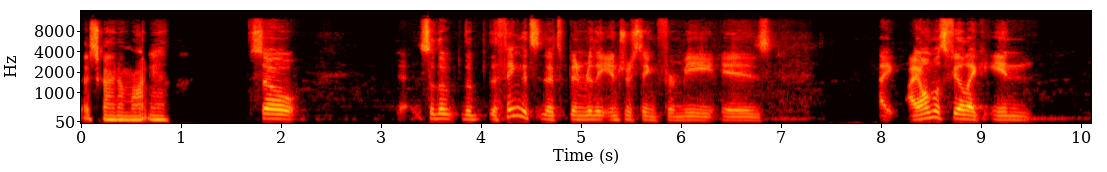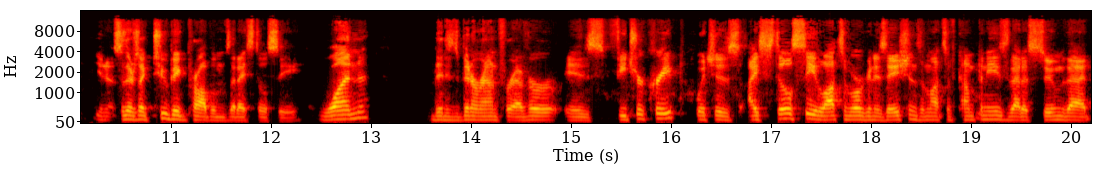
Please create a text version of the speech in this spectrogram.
that's going on right now so so the, the the thing that's that's been really interesting for me is i i almost feel like in you know so there's like two big problems that i still see one that has been around forever is feature creep, which is I still see lots of organizations and lots of companies that assume that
